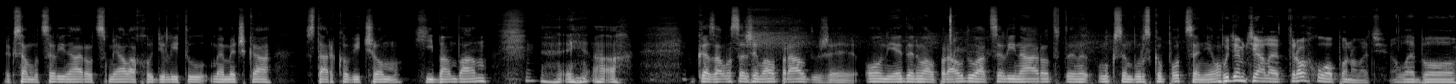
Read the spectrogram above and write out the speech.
tak sa mu celý národ smial a chodili tu memečka Starkovičom, chýbam vám. a ukázalo sa, že mal pravdu, že on jeden mal pravdu a celý národ ten Luxembursko podcenil. Budem ti ale trochu oponovať, lebo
